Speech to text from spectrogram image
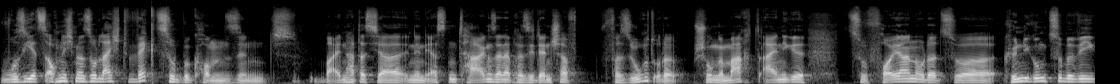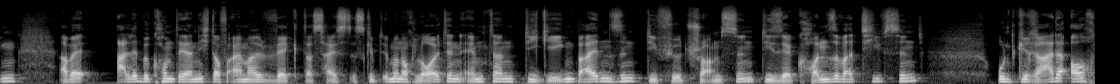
wo sie jetzt auch nicht mehr so leicht wegzubekommen sind. Biden hat das ja in den ersten Tagen seiner Präsidentschaft versucht oder schon gemacht, einige zu feuern oder zur Kündigung zu bewegen. Aber alle bekommt er ja nicht auf einmal weg. Das heißt, es gibt immer noch Leute in Ämtern, die gegen Biden sind, die für Trump sind, die sehr konservativ sind. Und gerade auch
